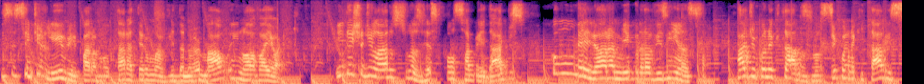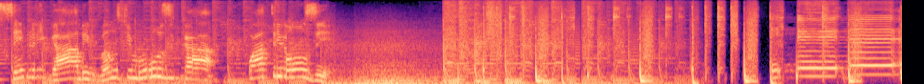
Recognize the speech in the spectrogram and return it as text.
e se sente livre para voltar a ter uma vida normal em Nova York. E deixa de lado suas responsabilidades como o melhor amigo da vizinhança. Rádio Conectados, você conectado e sempre ligado, e vamos de música! 4 e 11. Needless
